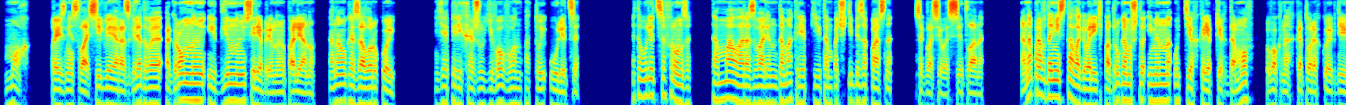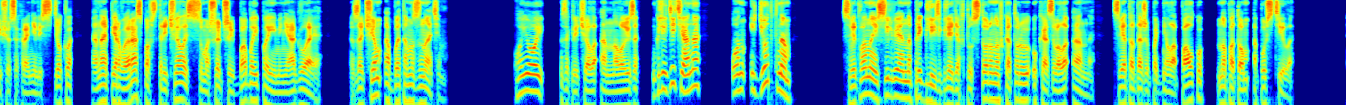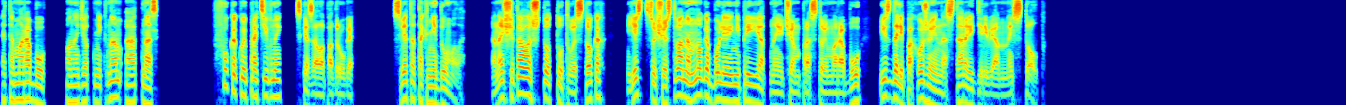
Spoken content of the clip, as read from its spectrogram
«Мох», — произнесла Сильвия, разглядывая огромную и длинную серебряную поляну. Она указала рукой. «Я перехожу его вон по той улице». «Это улица Фрунзе. Там мало развалин, дома крепкие, там почти безопасно», — согласилась Светлана. Она, правда, не стала говорить подругам, что именно у тех крепких домов, в окнах которых кое-где еще сохранились стекла, она первый раз повстречалась с сумасшедшей бабой по имени Аглая. Зачем об этом знать им? «Ой-ой», закричала Анна Лоиза. «Глядите, она... Он идет к нам!» Светлана и Сильвия напряглись, глядя в ту сторону, в которую указывала Анна. Света даже подняла палку, но потом опустила. «Это Марабу. Он идет не к нам, а от нас». «Фу, какой противный», — сказала подруга. Света так не думала. Она считала, что тут, в истоках, есть существа намного более неприятные, чем простой Марабу, издали похожие на старый деревянный столб.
